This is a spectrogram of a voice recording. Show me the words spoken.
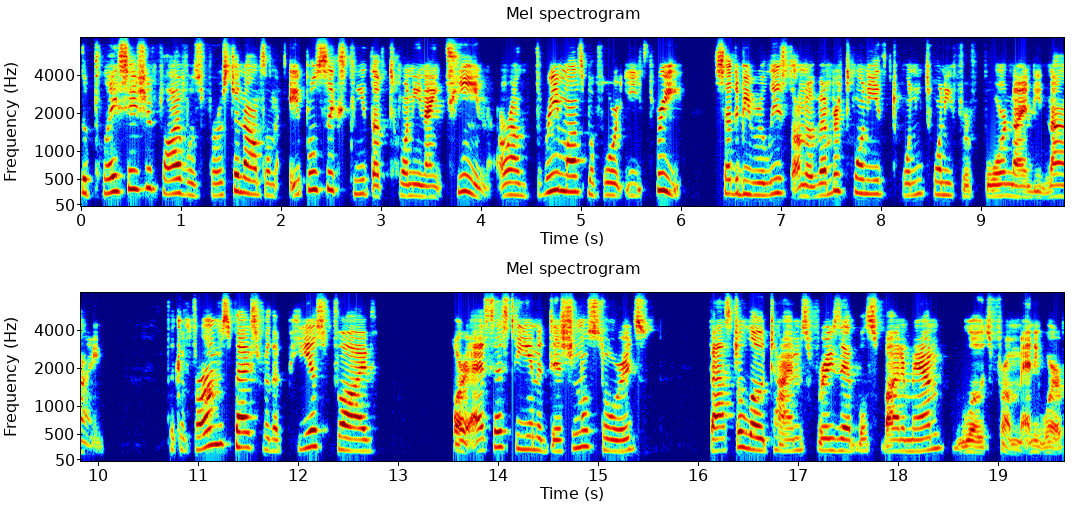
The PlayStation 5 was first announced on April 16th of 2019, around 3 months before E3, said to be released on November 20th, 2020 for 499. The confirmed specs for the PS5 are SSD and additional storage, faster load times, for example, Spider-Man loads from anywhere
